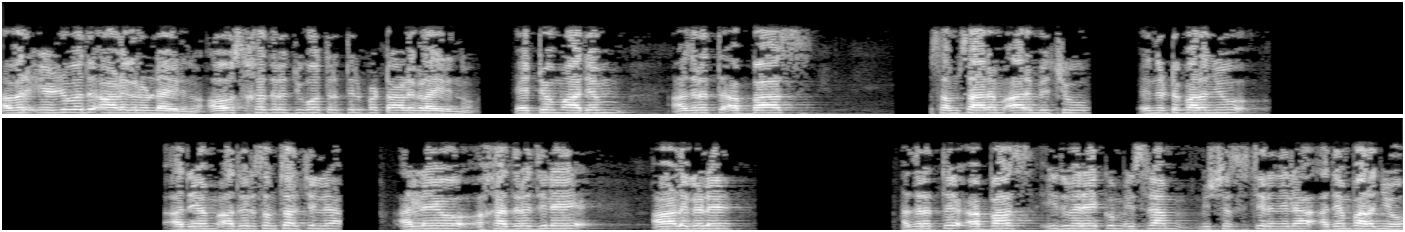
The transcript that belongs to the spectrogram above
അവർ എഴുപത് ആളുകളുണ്ടായിരുന്നു. ഔസ് ഹദ്രജ് ഗോത്രത്തിൽപ്പെട്ട ആളുകളായിരുന്നു. ഏറ്റവും ആദ്യം ഹസ്രത്ത് അബ്ബാസ് സംസാരം ആരംഭിച്ചു എന്നിട്ട് പറഞ്ഞു അദ്ദേഹം അതുവരെ സംസാരിച്ചില്ല. അല്ലയോ ഹദ്രജിലെ ആളുകളെ? ഹസ്രത്ത് അബ്ബാസ് ഇതുവരേക്കും ഇസ്ലാം വിശ്വസിച്ചിരുന്നില്ല. അദ്ദേഹം പറഞ്ഞു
